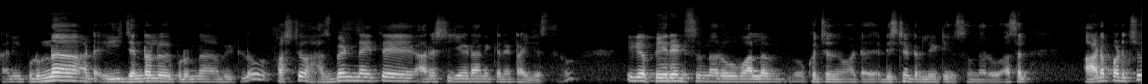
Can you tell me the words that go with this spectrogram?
కానీ ఇప్పుడున్న అంటే ఈ జనరల్ ఇప్పుడున్న వీటిలో ఫస్ట్ హస్బెండ్ని అయితే అరెస్ట్ చేయడానికనే ట్రై చేస్తారు. ఇక పేరెంట్స్ ఉన్నారు వాళ్ళ కొంచెం అంటే డిస్టెంట్ రిలేటివ్స్ ఉన్నారు. అసలు ఆడపడుచు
